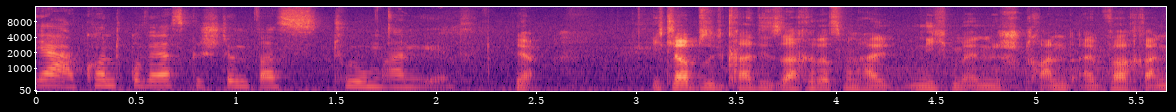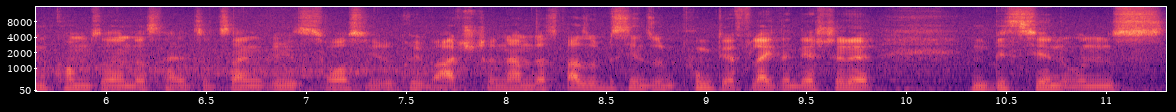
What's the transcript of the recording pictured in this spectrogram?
ja, kontrovers gestimmt, was Tulum angeht. Ja. Ich glaube, so gerade die Sache, dass man halt nicht mehr in den Strand einfach rankommt, sondern dass halt sozusagen Ressorts ihre Privatstrände haben, das war so ein bisschen so ein Punkt, der vielleicht an der Stelle ein bisschen uns,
